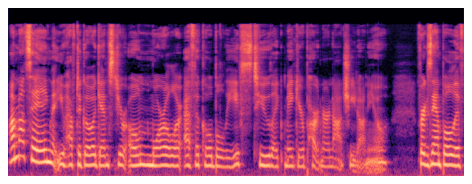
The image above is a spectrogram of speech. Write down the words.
I'm not saying that you have to go against your own moral or ethical beliefs to like make your partner not cheat on you. For example, if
